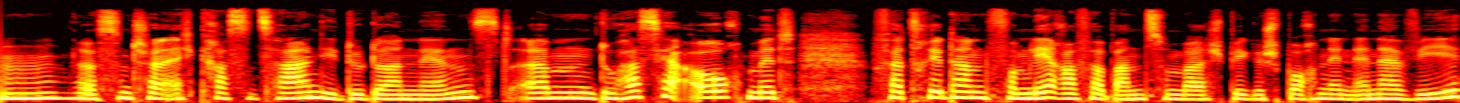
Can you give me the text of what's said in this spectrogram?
Mhm, das sind schon echt krasse Zahlen, die du da nennst. Ähm, du hast ja auch mit Vertretern vom Lehrerverband zum Beispiel gesprochen in NRW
